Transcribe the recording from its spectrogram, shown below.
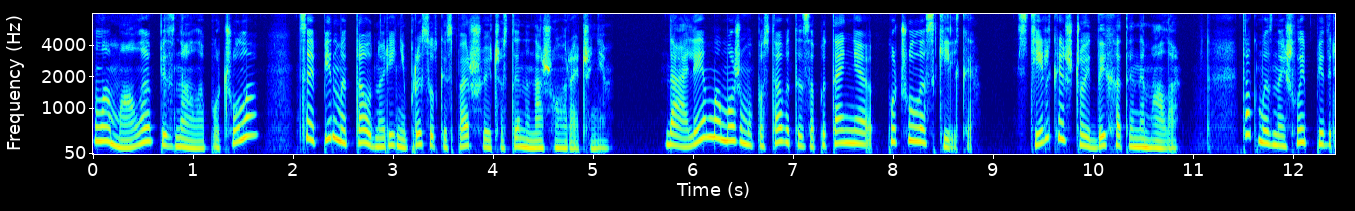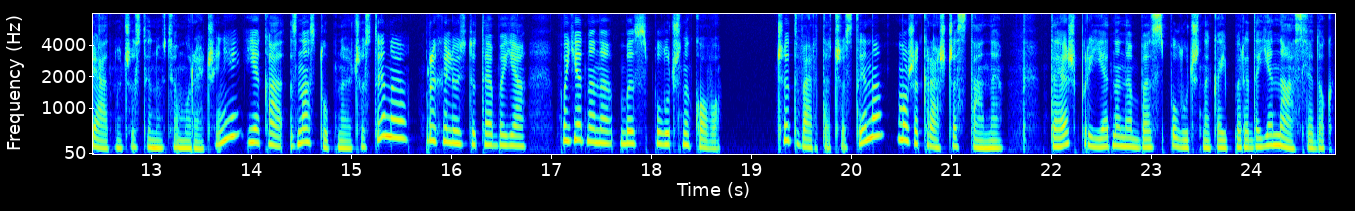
ламала, пізнала, почула це підмет та однорідні присудки з першої частини нашого речення. Далі ми можемо поставити запитання почула скільки, стільки, що й дихати не мала. Так ми знайшли підрядну частину в цьому реченні, яка з наступною частиною, прихилюсь до тебе я, поєднана безсполучниково. Четверта частина, може, краще стане, теж приєднана без сполучника і передає наслідок,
